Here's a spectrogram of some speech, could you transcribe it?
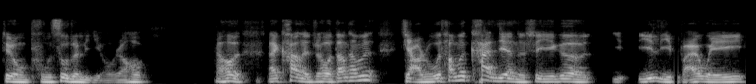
这种朴素的理由，然后，然后来看了之后，当他们假如他们看见的是一个以以李白为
